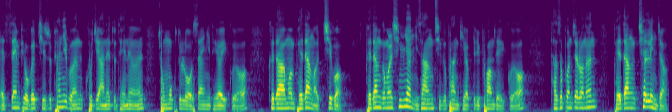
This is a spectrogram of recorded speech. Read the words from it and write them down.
S&P 500 지수 편입은 굳이 안 해도 되는 종목들로 어사인이 되어 있고요. 그 다음은 배당 어치버. 배당금을 10년 이상 지급한 기업들이 포함되어 있고요. 다섯 번째로는 배당 챌린저.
